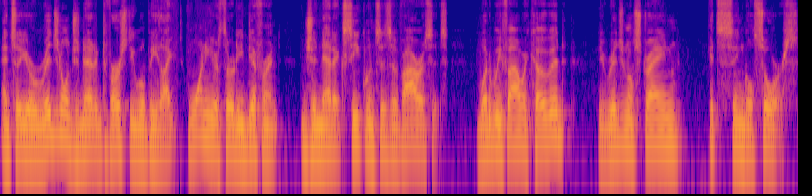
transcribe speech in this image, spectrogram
and so your original genetic diversity will be like 20 or 30 different genetic sequences of viruses. What did we find with COVID? The original strain, it's single source.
